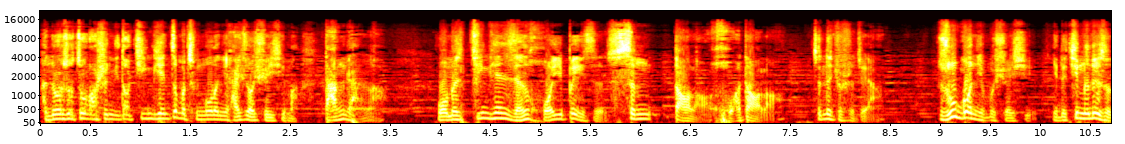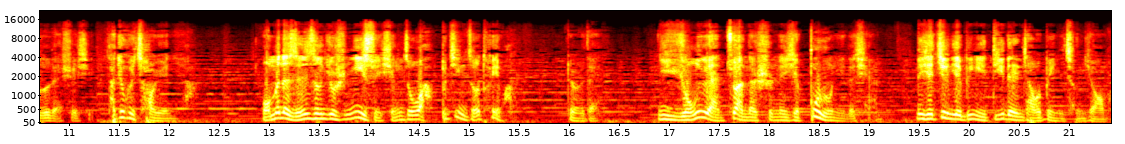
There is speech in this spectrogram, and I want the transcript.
很多人说周老师，你到今天这么成功了，你还需要学习吗？当然了，我们今天人活一辈子，生到老，活到老，真的就是这样。如果你不学习，你的竞争对手都在学习，他就会超越你啊。我们的人生就是逆水行舟啊，不进则退嘛，对不对？你永远赚的是那些不如你的钱，那些境界比你低的人才会被你成交嘛。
